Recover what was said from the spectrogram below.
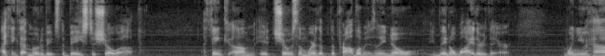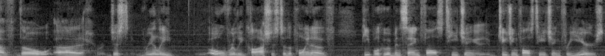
I think that motivates the base to show up. I think um, it shows them where the, the problem is, and they know they know why they're there. When you have though, uh, just really overly cautious to the point of people who have been saying false teaching, teaching false teaching for years,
